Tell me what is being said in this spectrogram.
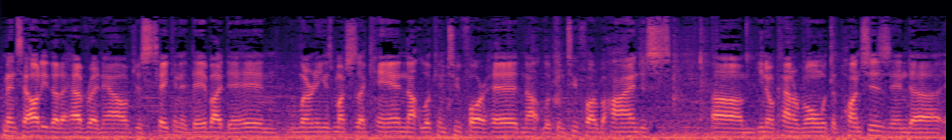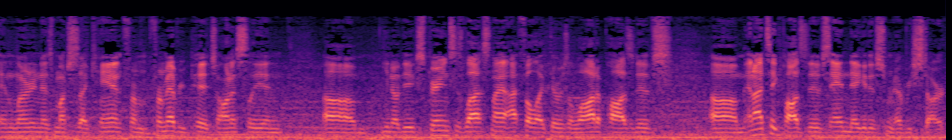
mentality that I have right now of just taking it day by day and learning as much as I can, not looking too far ahead, not looking too far behind, just um, you know, kind of rolling with the punches and uh, and learning as much as I can from from every pitch, honestly. And um, you know, the experiences last night, I felt like there was a lot of positives. Um, and I take positives and negatives from every start.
